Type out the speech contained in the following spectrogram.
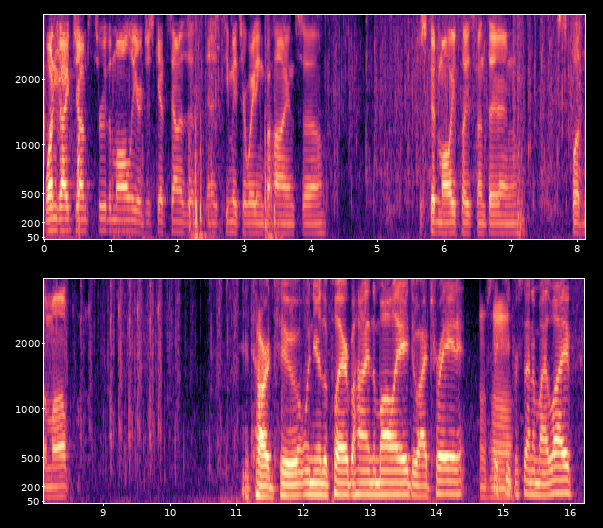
one guy jumps through the molly or just gets down as it, and his teammates are waiting behind. So just good molly placement there and splitting them up. It's hard to when you're the player behind the molly. Do I trade Mhm. 60% of my life?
